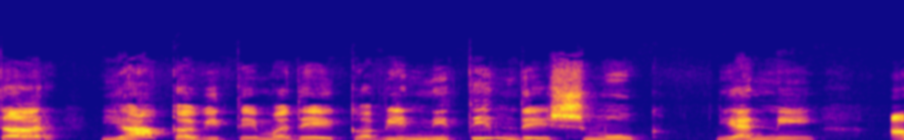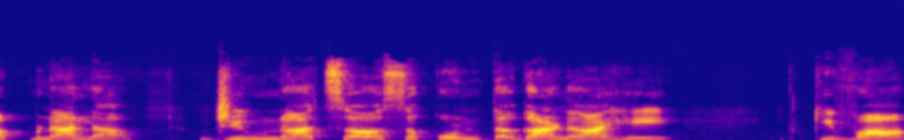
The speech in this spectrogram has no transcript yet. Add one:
तर ह्या कवितेमध्ये कवी नितीन देशमुख यांनी आपणाला जीवनाचं असं कोणतं गाणं आहे? किंवा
